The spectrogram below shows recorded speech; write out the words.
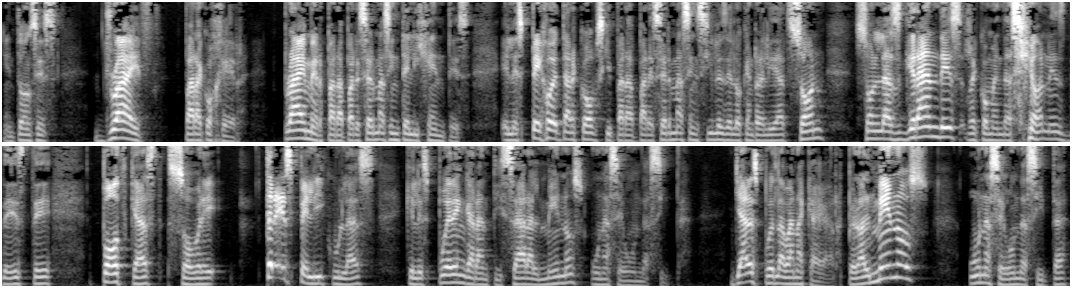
Entonces, Drive para coger, Primer para parecer más inteligentes, El espejo de Tarkovsky para parecer más sensibles de lo que en realidad son, son las grandes recomendaciones de este podcast sobre tres películas que les pueden garantizar al menos una segunda cita. Ya después la van a cagar, pero al menos una segunda cita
